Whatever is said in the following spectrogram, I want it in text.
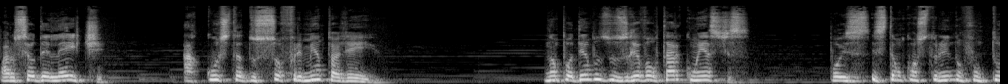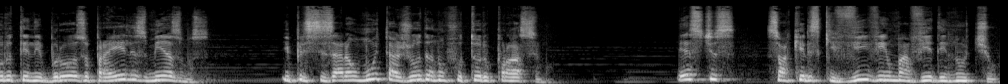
para o seu deleite, à custa do sofrimento alheio. Não podemos nos revoltar com estes, pois estão construindo um futuro tenebroso para eles mesmos e precisarão muita ajuda num futuro próximo. Estes são aqueles que vivem uma vida inútil.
